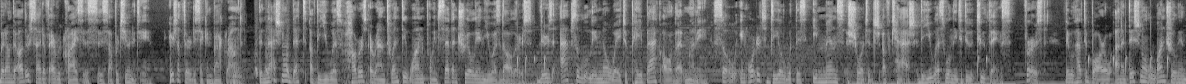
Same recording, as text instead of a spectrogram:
But on the other side of every crisis is opportunity. Here's a 30 second background. The national debt of the US hovers around 21.7 trillion US dollars. There's absolutely no way to pay back all that money. So, in order to deal with this immense shortage of cash, the US will need to do two things. First, they will have to borrow an additional $1 trillion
